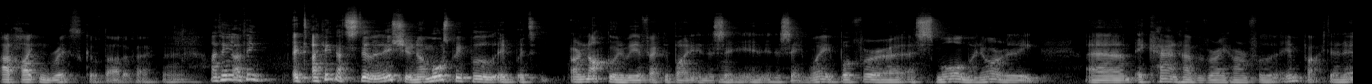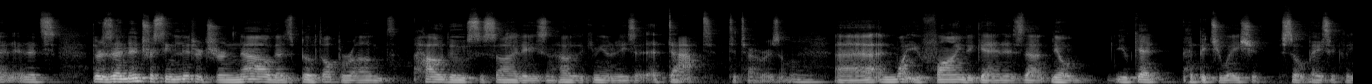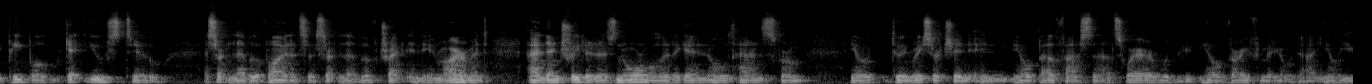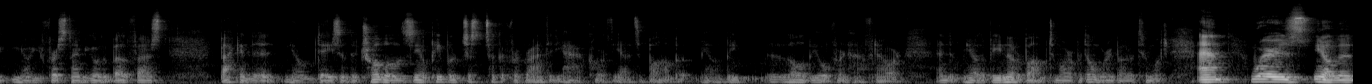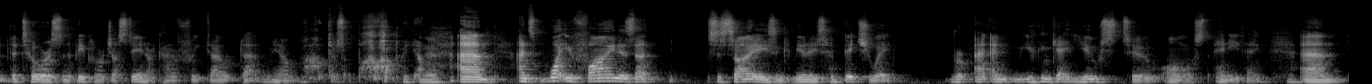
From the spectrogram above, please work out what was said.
at heightened risk of that effect now? I think I think it, I think that's still an issue. Now, most people it, it's are not going to be affected by it in the same mm. in, in the same way. But for a, a small minority, um, it can have a very harmful impact, and, and, and it's there's an interesting literature now that's built up around how do societies and how do the communities adapt to terrorism, mm. uh, and what you find again is that you know you get habituation. So basically, people get used to a certain level of violence and a certain level of threat in the environment, and then treat it as normal. And again, old hands from you know, doing research in, in you know Belfast and elsewhere would be you know very familiar with that. You know, you you know your first time you go to Belfast, back in the you know days of the troubles, you know people just took it for granted. Yeah, of course, yeah, it's a bomb, but you know it'll be it'll all be over in half an hour, and you know there'll be another bomb tomorrow, but don't worry about it too much. Um, whereas you know the the tourists and the people who are just in are kind of freaked out that you know oh, there's a bomb. You know? yeah. um, and what you find is that societies and communities habituate and you can get used to almost anything. Mm-hmm. Um,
